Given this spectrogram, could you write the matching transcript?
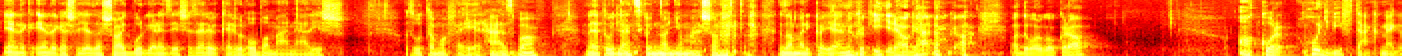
Érdekes, hogy ez a sajtburgerezés, ez erőkerül Obamánál is az utam a Fehérházba. Lehet úgy látszik, hogy nagy nyomás alatt az amerikai elnökök így reagálnak a, a dolgokra. Akkor hogy vívták meg?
